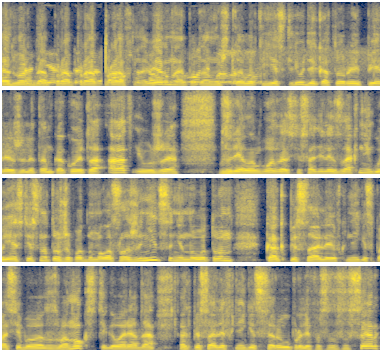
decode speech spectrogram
Эдвард, да, прав, прав, прав, наверное, потому что вот есть люди, которые пережили там какой-то ад и уже в зрелом возрасте садились за книгу. Я, естественно, тоже подумал о Солженицыне, но вот он, как писали в книге, спасибо за звонок, кстати говоря, да, как писали в книге СРУ против СССР,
